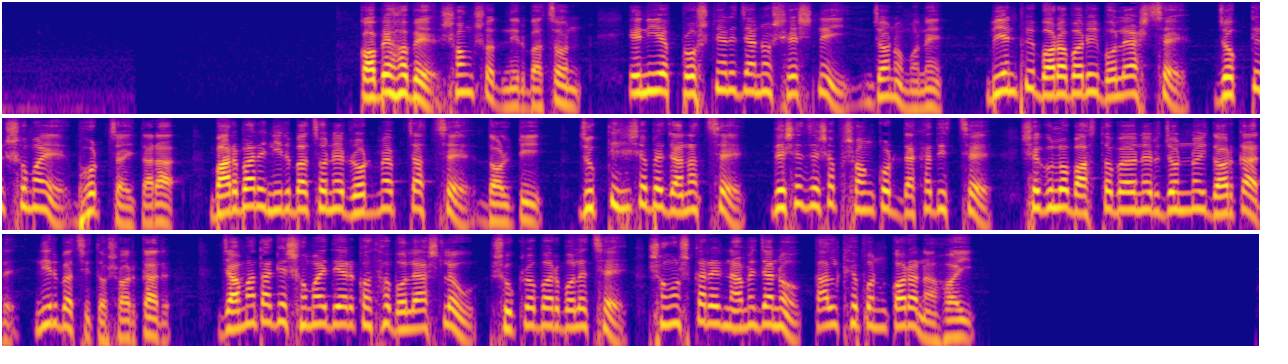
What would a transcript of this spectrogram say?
কবে হবে সংসদ নির্বাচন? এ নিয়ে প্রশ্নের যেন শেষ নেই জনমনে। বিএনপি বরাবরই বলে আসছে, যৌক্তিক সময়ে ভোট চাই তারা। বারবার নির্বাচনের রোডম্যাপ চাচ্ছে দলটি। যুক্তি হিসেবে জানাচ্ছে, দেশে যেসব সংকট দেখা দিচ্ছে, সেগুলো বাস্তবায়নের জন্যই দরকার নির্বাচিত সরকার। জামাত আগে সময় দেওয়ার কথা বলে আসলেও শুক্রবার বলেছে, সংস্কারের নামে যেন কালক্ষেপণ করা না হয়।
